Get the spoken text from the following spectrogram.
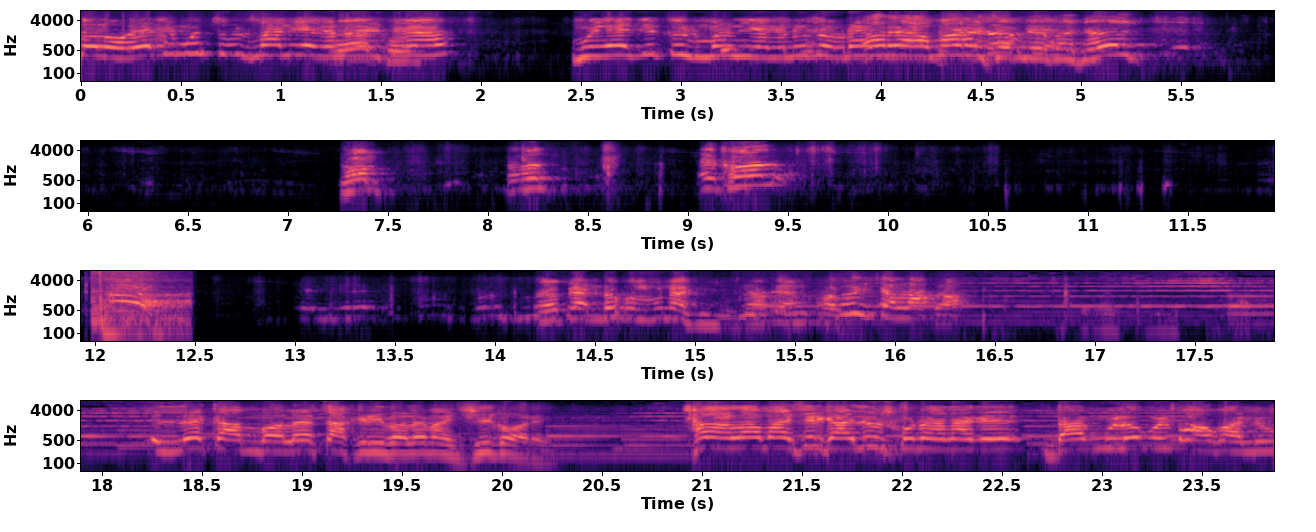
চলো এই যে মুই চুল মানিয়ে গেল মুই এই যে চুল মানিয়ে গেল তোমরা আরে আমার এসব নিয়ে এখন প্যান্টটা খুলবো নাকি? না প্যান্ট ওই শালা এলে কাম বলে চাকরি বলে মাইসি করে। শালা মাইসির গাইলু শোনা নাগে দামগুলো মুই পাও গালু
